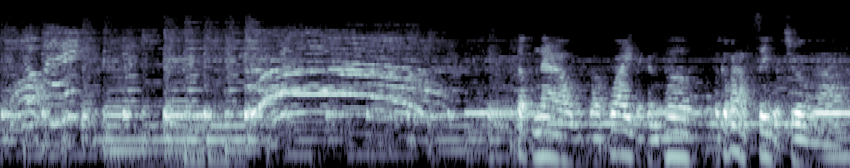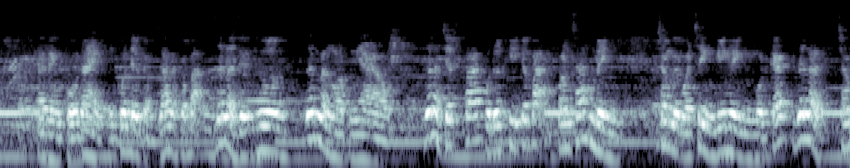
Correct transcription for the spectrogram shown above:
Đúng vậy. Tập nào và quay tại Cần Thơ. Với các bạn học sinh của trường à, tại thành phố này thì con đều cảm giác là các bạn rất là dễ thương, rất là ngọt ngào, rất là chất phác. Và đôi khi các bạn quan sát mình trong cái quá trình ghi hình một cách rất là chăm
